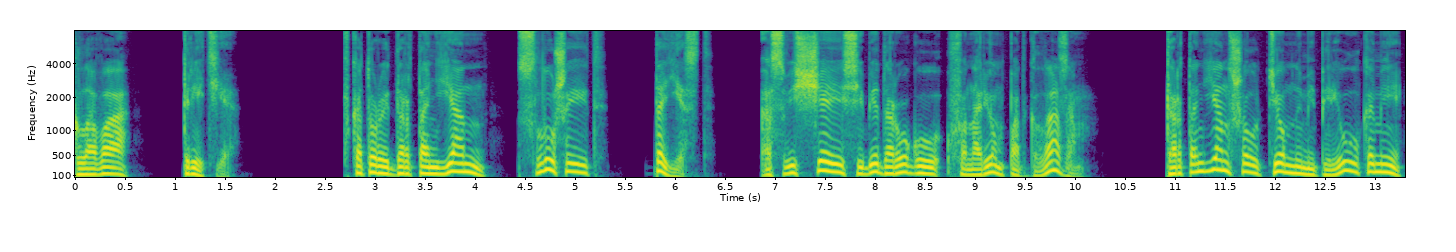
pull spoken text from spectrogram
Глава третья, в которой Д'Артаньян слушает да ест. Освещая себе дорогу фонарем под глазом, Д'Артаньян шел темными переулками,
